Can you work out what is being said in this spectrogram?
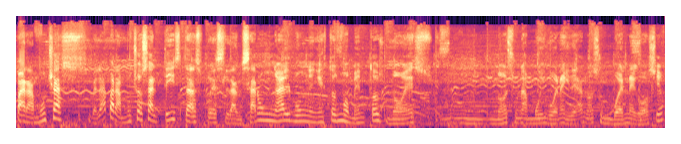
para muchas, ¿verdad? Para muchos artistas, pues lanzar un álbum en estos momentos no es, no es una muy buena idea, no es un buen negocio.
